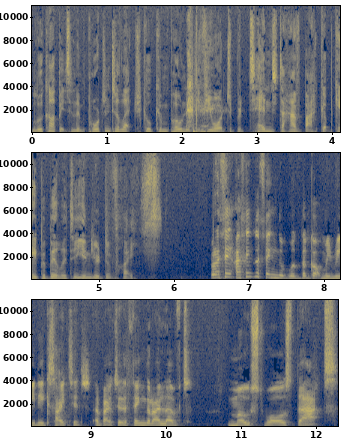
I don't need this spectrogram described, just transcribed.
look up. It's an important electrical component if you want to pretend to have backup capability in your device. But I think I think the thing that that got me really excited about it, the thing that I loved most was that,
